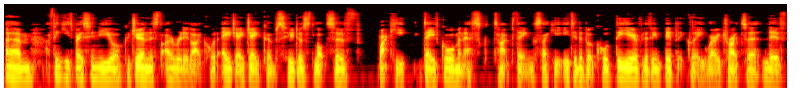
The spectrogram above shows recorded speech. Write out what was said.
um, I think he's based in New York, a journalist that I really like called AJ Jacobs, who does lots of wacky Dave Gorman esque type things. Like he, he did a book called The Year of Living Biblically, where he tried to live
